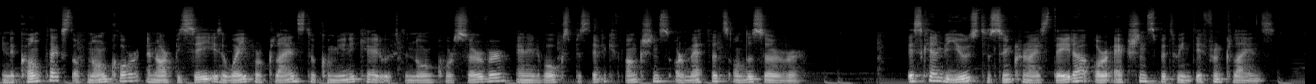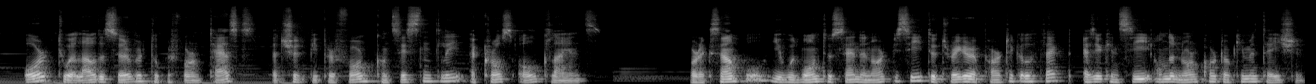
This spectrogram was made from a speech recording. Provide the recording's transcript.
In the context of Normcore, an RPC is a way for clients to communicate with the Normcore server and invoke specific functions or methods on the server. This can be used to synchronize data or actions between different clients, or to allow the server to perform tasks that should be performed consistently across all clients. For example, you would want to send an RPC to trigger a particle effect as you can see on the Normcore documentation,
